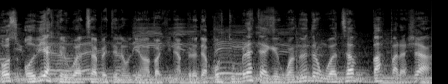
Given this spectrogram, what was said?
Vos odias que el WhatsApp esté en la última página, pero te acostumbraste a que cuando entra un WhatsApp vas para allá.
